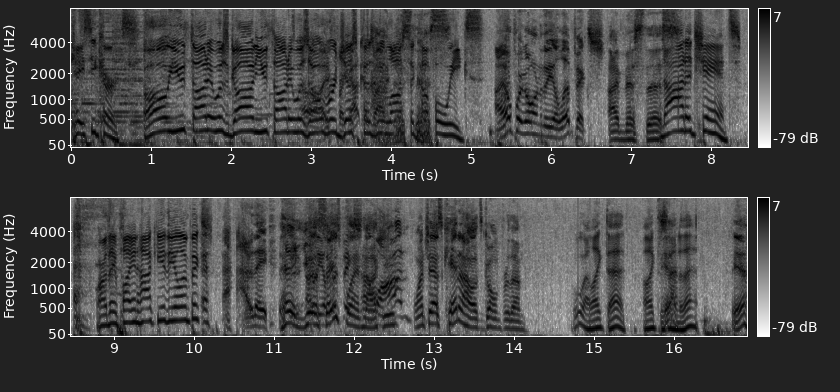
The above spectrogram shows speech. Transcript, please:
Casey Kurtz. Oh, you thought it was gone. You thought it was Oh, over just because we lost a this. couple weeks. I hope we're going to the Olympics. I missed this. Not a chance. Are they playing hockey at the Olympics? Are they? hey, are the USA's Olympics playing hockey. on? Why don't you ask Canada how it's going for them? Ooh, I like that. I like the Yeah. sound of that. Yeah.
